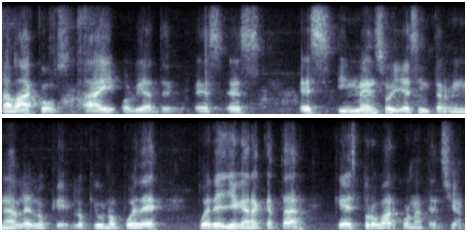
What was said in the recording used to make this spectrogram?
tabacos, hay, olvídate, es, es, es inmenso y es interminable lo que, lo que uno puede, puede llegar a catar, que es probar con atención.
